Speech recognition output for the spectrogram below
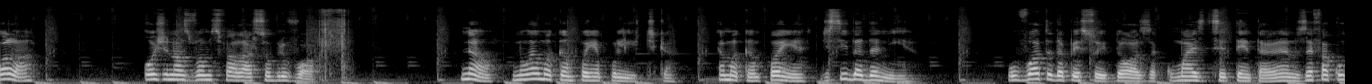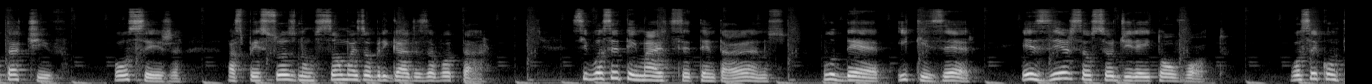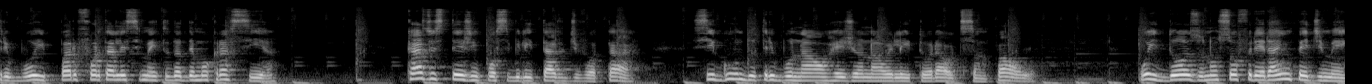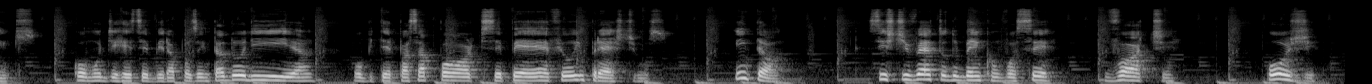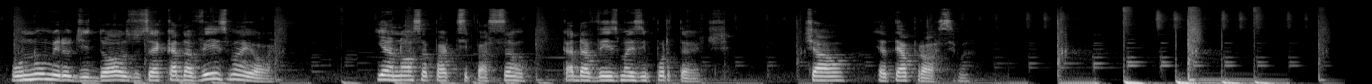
Olá! Hoje nós vamos falar sobre o voto. Não, não é uma campanha política, é uma campanha de cidadania. O voto da pessoa idosa com mais de 70 anos é facultativo, ou seja, as pessoas não são mais obrigadas a votar. Se você tem mais de 70 anos, puder e quiser, exerça o seu direito ao voto. Você contribui para o fortalecimento da democracia Caso esteja impossibilitado de votar, segundo o Tribunal Regional Eleitoral de São Paulo, o idoso não sofrerá impedimentos, como de receber aposentadoria, obter passaporte, CPF ou empréstimos. Então, se estiver tudo bem com você, vote. Hoje, o número de idosos é cada vez maior e a nossa participação cada vez mais importante. Tchau e até a próxima!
